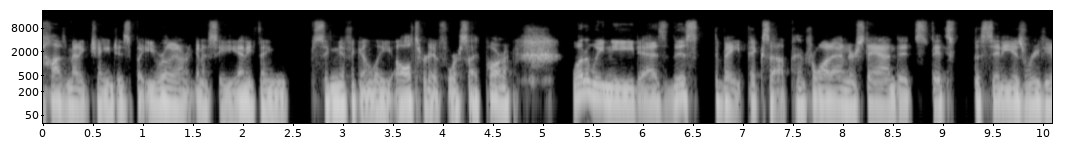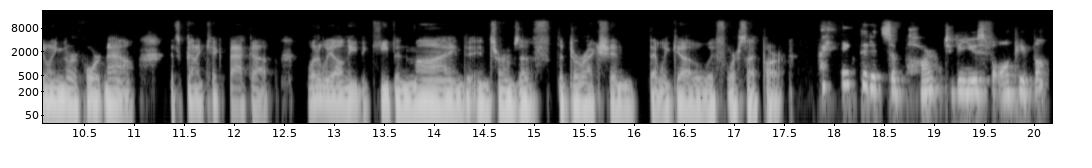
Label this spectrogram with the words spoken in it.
cosmetic changes, but you really aren't going to see anything significantly altered at Forsyth Park. What do we need as this debate picks up? And from what I understand, it's it's the city is reviewing the report now. It's going to kick back up. What do we all need to keep in mind in terms of the direction that we go with Forsyth Park? I think that it's a park to be used for all people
